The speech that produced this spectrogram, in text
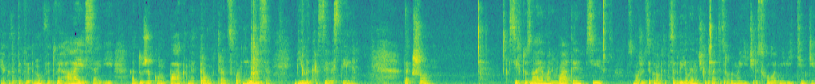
як казати, ну, видвигається і дуже компактне, трансформується, біле, красиве, стильне. Так що всі, хто знає малювати, всі зможуть зекономити. Це буде ялиночка, давайте зробимо її через холодні відтінки.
